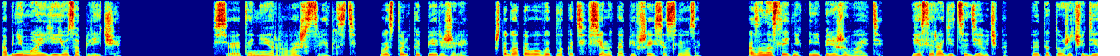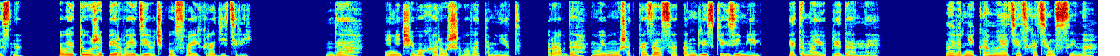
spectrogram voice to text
обнимая ее за плечи. Все это нервы, ваша светлость. Вы столько пережили, что готовы выплакать все накопившиеся слезы. А за наследника не переживайте. Если родится девочка, то это тоже чудесно. Вы тоже первая девочка у своих родителей. Да, и ничего хорошего в этом нет. Правда, мой муж отказался от английских земель. Это моё преданное. Наверняка мой отец хотел сына.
